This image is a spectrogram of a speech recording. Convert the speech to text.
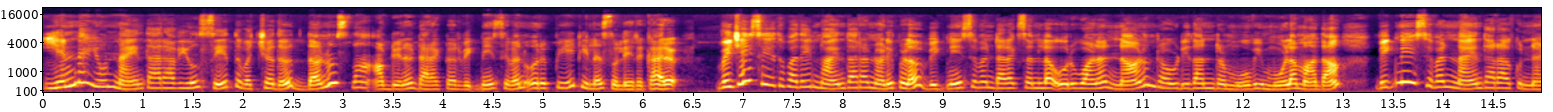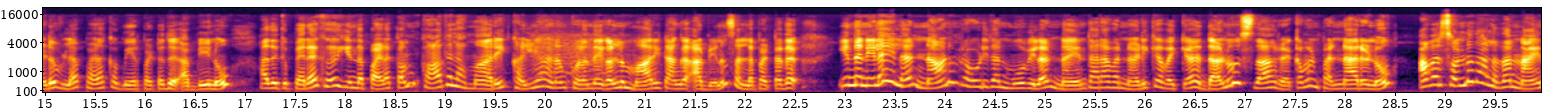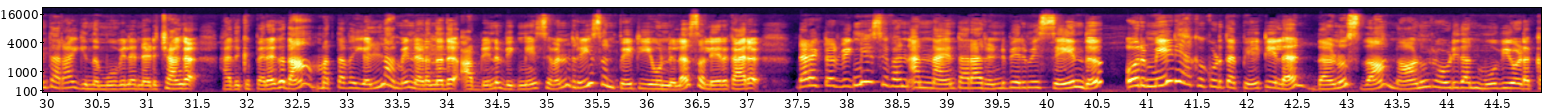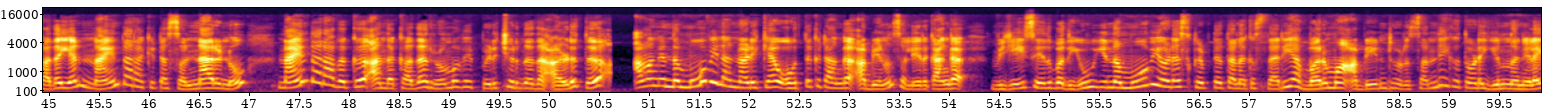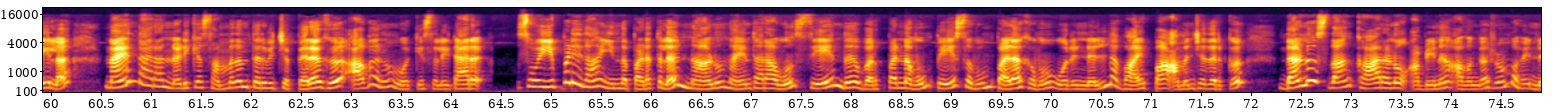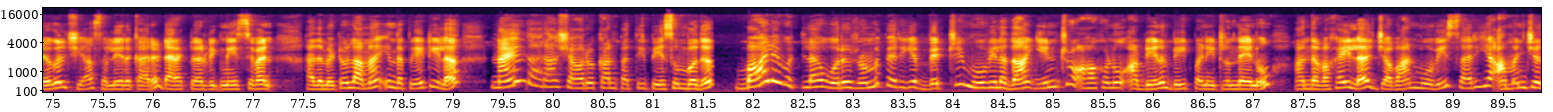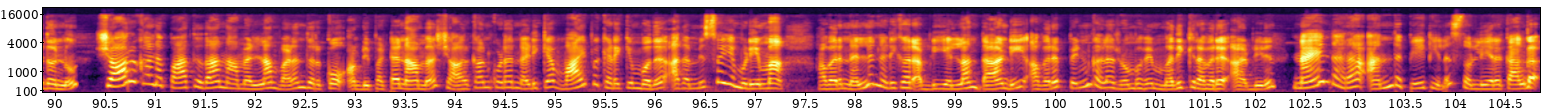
என்னையும் நயன்தாராவையும் சேர்த்து வச்சது தனுஷ் தான் அப்படின்னு டைரக்டர் விக்னேஷ் சிவன் ஒரு பேட்டியில் சொல்லியிருக்காரு. விஜய் சேதுபதி நயன்தாரா நடிப்பில் விக்னேஷ் சிவன் டைரக்ஷனில் உருவான நானும் ரவுடிதான்ற மூவி மூலமாக தான் விக்னேஷ் சிவன் நயன்தாராவுக்கு நடுவில் பழக்கம் ஏற்பட்டது அப்படின்னும் அதுக்கு பிறகு இந்த பழக்கம் காதலாக மாறி கல்யாணம் குழந்தைகள்னு மாறிட்டாங்க அப்படின்னு சொல்லப்பட்டது. இந்த நிலையில் நானும் ரவுடிதான் மூவியில் நயன்தாராவை நடிக்க வைக்க தனுஷ் தான் ரெக்கமெண்ட் பண்ணாருன்னு அவர் சொன்னதால தான் நயன்தாரா இந்த மூவியில் நடிச்சாங்க. அதுக்கு பிறகு தான் மற்றவை எல்லாமே நடந்தது அப்படின்னு விக்னேஷ் சிவன் ரீசன்ட் பேட்டி ஒன்றில் சொல்லியிருக்காரு. டைரக்டர் விக்னேஷ் சிவன் அண்ட் நயன்தாரா ரெண்டு பேருமே சேர்ந்து ஒரு மீடியாவுக்கு கொடுத்த பேட்டியில் தனுஷ் தான் நானும் ரவுடிதான் மூவியோட கதையை நயன்தாரா கிட்ட சொன்னாருன்னு நயன்தாராவுக்கு அந்த கதை ரொம்பவே பிடிச்சிருந்ததை அடுத்து அவங்க இந்த மூவியில் நடிக்க ஒத்துக்கிட்டாங்க அப்படின்னு சொல்லியிருக்காங்க. விஜய் சேதுபதியும் இந்த மூவியோட ஸ்கிரிப்ட் தனக்கு சரியாக வருமா அப்படின்ற ஒரு சந்தேகத்தோடு இருந்த நிலையில் நயன்தாரா நடிக்க சம்மதம் தெரிவித்த பிறகு அவரும் ஓகே சொல்லிட்டாரு. ஸோ இப்படி தான் இந்த படத்தில் நானும் நயன்தாராவும் சேர்ந்து ஒர்க் பண்ணவும் பேசவும் பழகவும் ஒரு நல்ல வாய்ப்பாக அமைஞ்சதற்கு தனுஷ் தான் காரணம் அப்படின்னு அவங்க ரொம்பவே நெகிழ்ச்சியாக சொல்லியிருக்காரு டைரக்டர் விக்னேஷ் சிவன். அது மட்டும் இல்லாமல் இந்த பேட்டியில் நயன்தாரா ஷாருக் கான் பற்றி பேசும்போது பாலிவுட்டில் ஒரு ரொம்ப பெரிய வெற்றி மூவியில் தான் இன்ட்ரோ ஆகணும் அப்படின்னு வெயிட் பண்ணிட்டு இருந்தேனோ அந்த வகையில் ஜவான் மூவி சரியாக அமைஞ்சதுன்னு ஷாருக் கானை பார்த்து தான் நாம எல்லாம் வளர்ந்துருக்கோம். அப்படிப்பட்ட நாம ஷாருக் கான் கூட நடிக்க வாய்ப்பு கிடைக்கும் போது அதை மிஸ் செய்ய முடியுமா? அவர் நல்ல நடிகர் அப்படி எல்லாம் தாண்டி அவர் பெண்களை ரொம்பவே மதிக்கிறவர் அப்படின்னு நயன்தாரா அந்த பேட்டியில சொல்லியிருக்காங்க.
